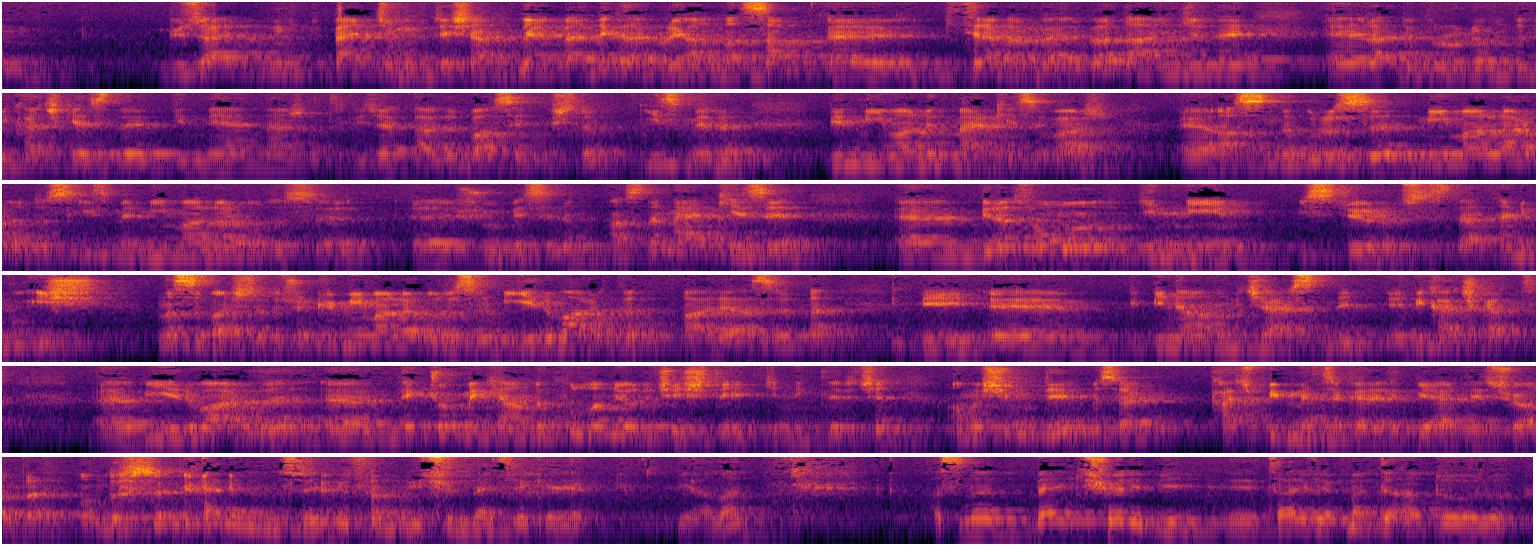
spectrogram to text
Güzel, bence muhteşem. Yani ben ne kadar burayı anlatsam e, bitiremem galiba. Daha önce de e, radyo programında birkaç kez de dinleyenler hatırlayacaklardır bahsetmiştim. İzmir'in bir mimarlık merkezi var. E, aslında burası Mimarlar Odası, İzmir Mimarlar Odası e, şubesinin aslında merkezi. E, biraz onu dinleyeyim istiyorum sizden. Hani bu iş nasıl başladı? Çünkü Mimarlar Odası'nın bir yeri vardı hala hazırda. Bir, e, bir binanın içerisinde e, birkaç kat e, bir yeri vardı. Pek çok mekanda kullanıyordu çeşitli etkinlikler için. Ama şimdi mesela kaç bin metrekarelik bir yerdeyiz şu anda? Onu da söyleyeyim. Hemen onu söyleyeyim. 3000 metrekare bir alan. Aslında belki şöyle bir tarif yapmak daha doğru.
